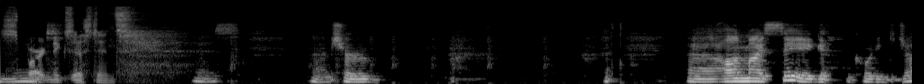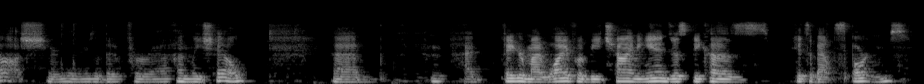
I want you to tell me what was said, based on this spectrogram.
Spartan Right. existence. Yes. I'm sure. Uh, on my SIG, according to Josh, there's a vote for uh, Unleash Hell. Uh, I figured my wife would be chiming in just because it's about Spartans.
